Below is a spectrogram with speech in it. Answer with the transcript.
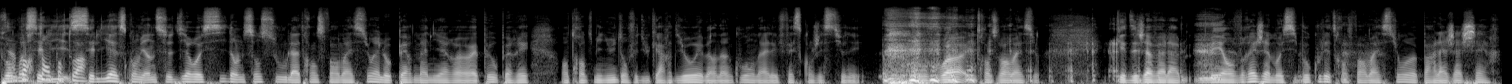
C'est important pour toi C'est lié à ce qu'on vient de se dire aussi, dans le sens où la transformation, elle opère de manière. Euh, elle peut opérer en 30 minutes, on fait du cardio, et ben d'un coup, on a les fesses congestionnées. on voit une transformation qui est déjà valable. Mais en vrai, j'aime aussi beaucoup les transformations euh, par la jachère.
